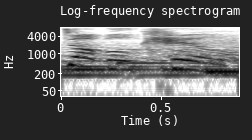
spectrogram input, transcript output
Double kill!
